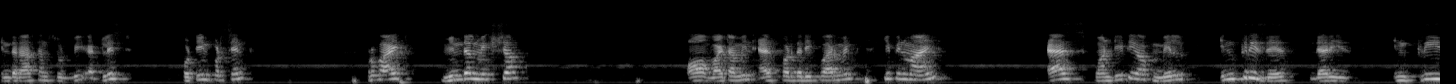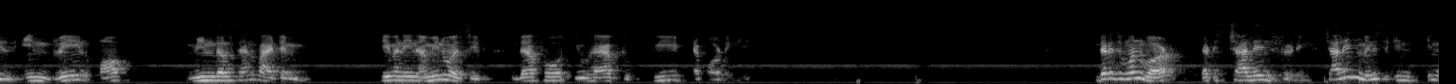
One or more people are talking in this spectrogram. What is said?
in the ration should be at least 14%. Provide mineral mixture or vitamin as per the requirement. Keep in mind, as quantity of milk increases, there is increase in drain of minerals and vitamins, even in amino acid. Therefore, you have to feed accordingly. there is one word that is challenge feeding challenge means in in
